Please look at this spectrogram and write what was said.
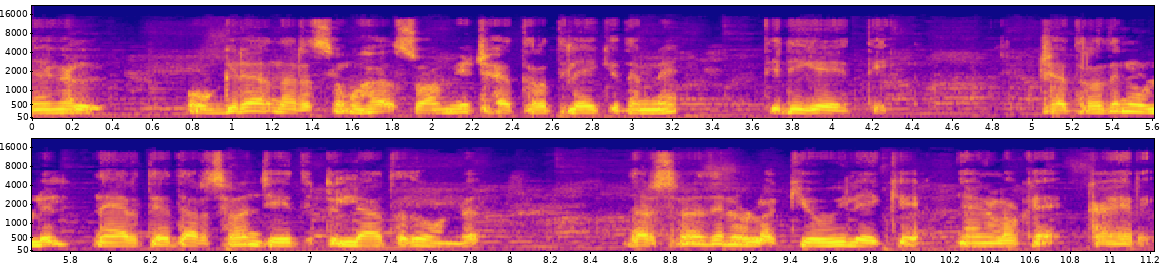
ഞങ്ങൾ ഉഗ്ര നരസിംഹ സ്വാമി ക്ഷേത്രത്തിലേക്ക് തന്നെ തിരികെ എത്തി. ക്ഷേത്രത്തിനുള്ളിൽ നേരത്തെ ദർശനം ചെയ്തിട്ടില്ലാത്തതുകൊണ്ട് ദർശനത്തിനുള്ള ക്യൂവിലേക്ക് ഞങ്ങളൊക്കെ കയറി.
